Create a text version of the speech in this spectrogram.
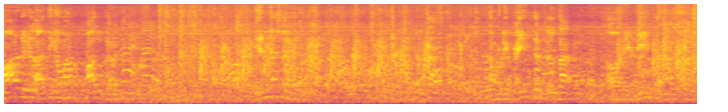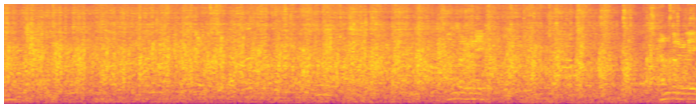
மாடுகள் அதிகமாக பால் கறக்கும் என்ன சார்? நம்முடைய கைத்தட்டல் தான் அவரை நீண்ட நாட்கள் நண்பர்களே நண்பர்களே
